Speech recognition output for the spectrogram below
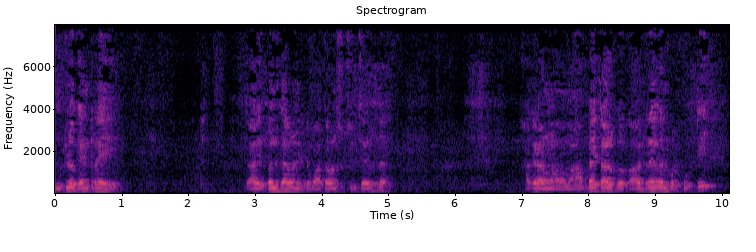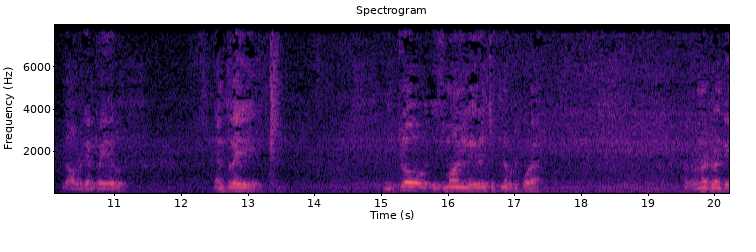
ఇంట్లోకి ఎంటర్ అయ్యి చాలా ఇబ్బందికరమైన వాతావరణం సృష్టించారు ఇక్కడ. అక్కడ మా- అబ్బాయి తాలూకు కార్ డ్రైవర్ని కూడా కుట్టి లోపలికి ఎంటర్ అయ్యారు. ఎంటర్ అయ్యి ఇంట్లో యజమానులు లేరని చెప్పినప్పటికీ కూడా అక్కడ ఉన్నటువంటి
